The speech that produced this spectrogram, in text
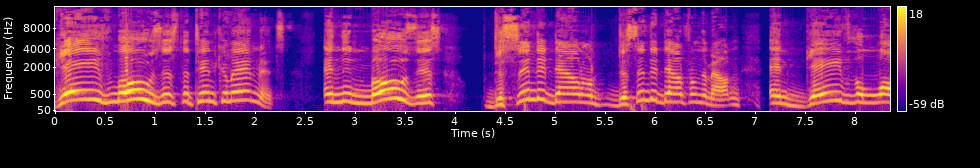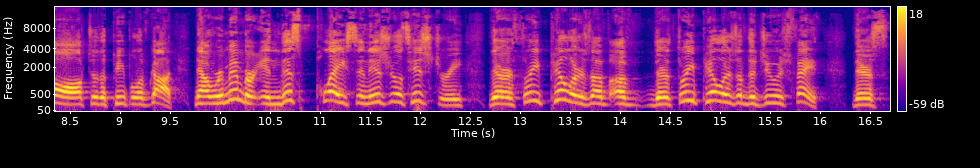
gave Moses the Ten Commandments. And then Moses descended down on, descended down from the mountain and gave the law to the people of God. Now remember, in this place in Israel's history, there are three pillars of, of there are three pillars of the Jewish faith. There's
